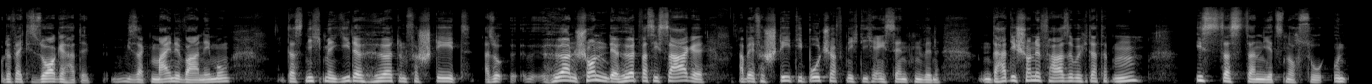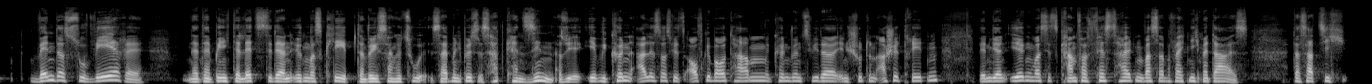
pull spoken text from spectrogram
oder vielleicht die Sorge hatte, wie gesagt, meine Wahrnehmung, dass nicht mehr jeder hört und versteht. Also äh, hören schon, der hört, was ich sage, aber er versteht die Botschaft nicht, die ich eigentlich senden will. Und da hatte ich schon eine Phase, wo ich gedacht habe, hm, ist das dann jetzt noch so? Und wenn das so wäre, na, dann bin ich der Letzte, der an irgendwas klebt. Dann würde ich sagen, hör zu, seid mir nicht böse, es hat keinen Sinn. Also ihr, wir können alles, was wir jetzt aufgebaut haben, können wir uns wieder in Schutt und Asche treten, wenn wir an irgendwas jetzt krampfhaft festhalten, was aber vielleicht nicht mehr da ist. Das hat sich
